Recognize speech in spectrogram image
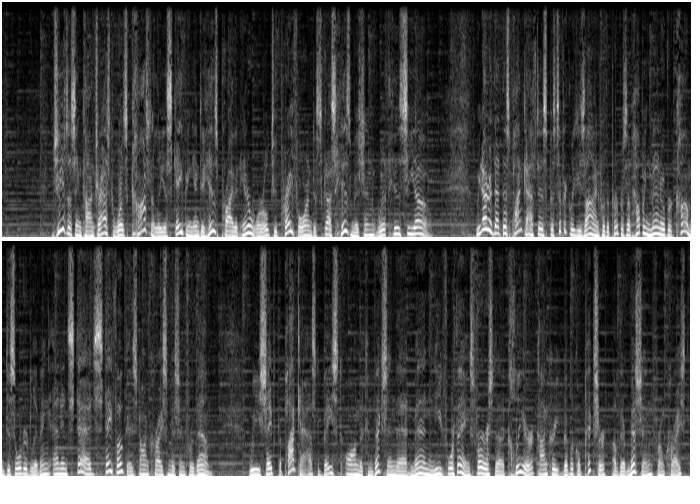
Jesus, in contrast, was constantly escaping into his private inner world to pray for and discuss his mission with his CO. We noted that this podcast is specifically designed for the purpose of helping men overcome disordered living and instead stay focused on Christ's mission for them. We shaped the podcast based on the conviction that men need four things. First, a clear, concrete biblical picture of their mission from Christ.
